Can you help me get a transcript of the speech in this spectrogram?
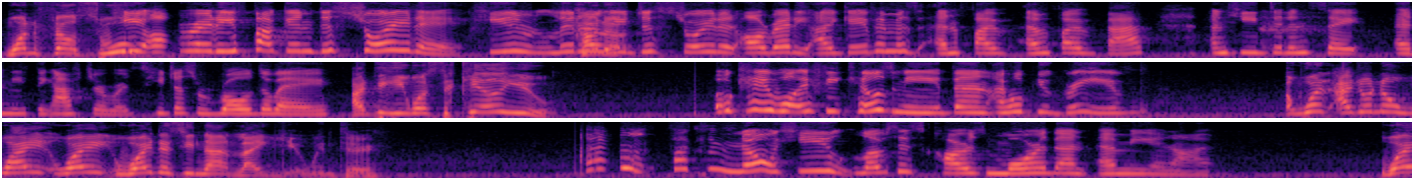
one fell swoop. He already fucking destroyed it. He literally destroyed it already. I gave him his N5 M5 back and he didn't say anything afterwards. He just rolled away. I think he wants to kill you. Okay, well if he kills me, then I hope you grieve. Uh, What I don't know why why why does he not like you, Winter? I don't fucking know. He loves his cars more than Emmy and I. Why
